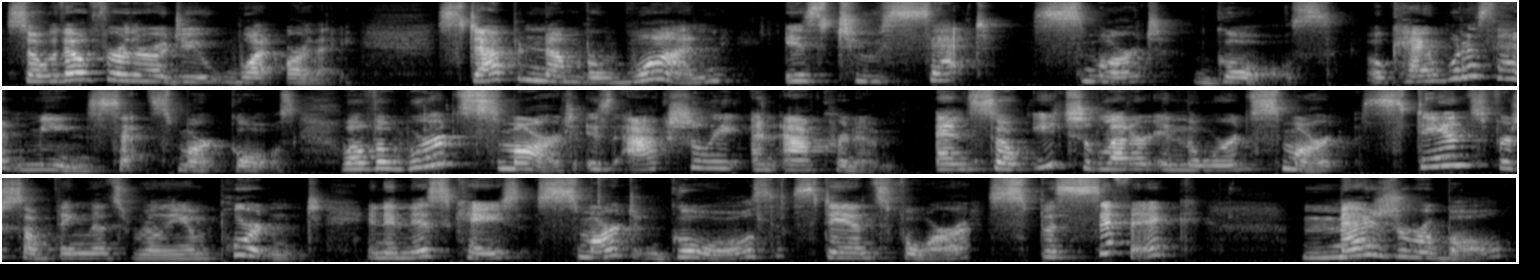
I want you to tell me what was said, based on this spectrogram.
So without further ado, what are they? Step number one is to set SMART goals. Okay, what does that mean, set SMART goals? Well, the word SMART is actually an acronym. And so each letter in the word SMART stands for something that's really important. And in this case, SMART goals stands for specific, measurable,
